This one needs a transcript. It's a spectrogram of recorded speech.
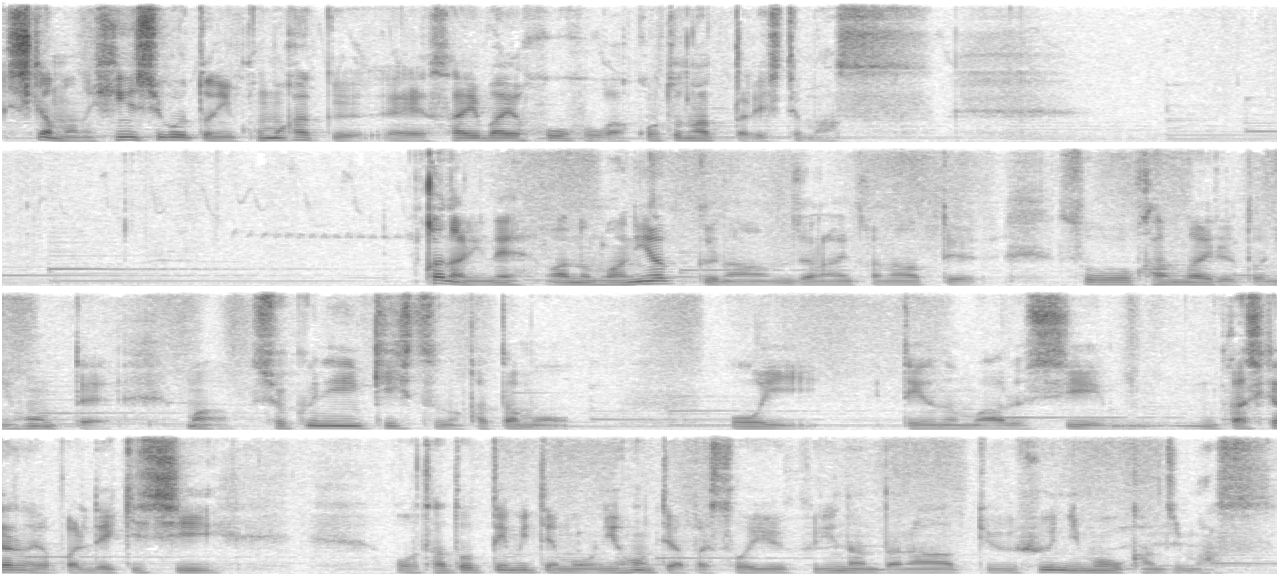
しかも、ね、品種ごとに細かく、え栽培方法が異なったりしてます。かなりねあのマニアックなんじゃないかなってそう考えると日本ってまあ職人気質の方も多いっていうのもあるし昔からのやっぱり歴史をたどってみても日本ってやっぱりそういう国なんだなっていうふうにも感じます。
